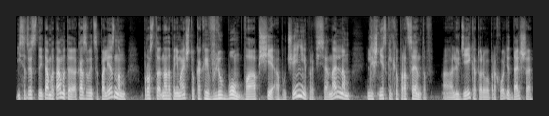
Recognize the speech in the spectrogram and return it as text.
И, соответственно, и там, и там это оказывается полезным. Просто надо понимать, что, как и в любом вообще обучении профессиональном, лишь несколько процентов людей, которые его проходят, дальше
